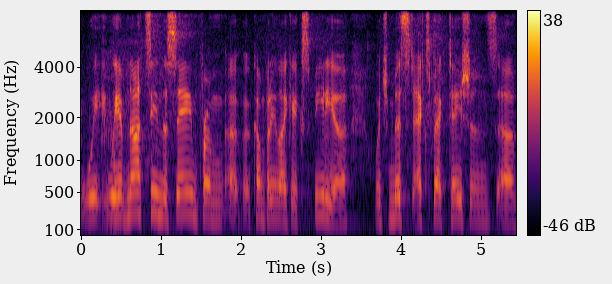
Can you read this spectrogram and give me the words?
we, we have not seen the same from a, a company like Expedia, which missed expectations, uh,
